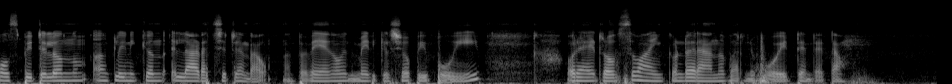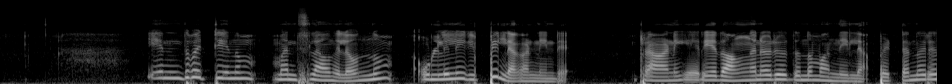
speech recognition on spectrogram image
ഹോസ്പിറ്റലൊന്നും ക്ലിനിക്കൊന്നും എല്ലാം അടച്ചിട്ടുണ്ടാവും. അപ്പോൾ വേഗം മെഡിക്കൽ ഷോപ്പിൽ പോയി ഒരു ഐ ഡ്രോപ്സ് വാങ്ങിക്കൊണ്ട് വരാമെന്ന് പറഞ്ഞ് പോയിട്ടുണ്ട് കേട്ടോ. എന്ത് പറ്റിയെന്നും മനസ്സിലാവുന്നില്ല. ഒന്നും ഉള്ളിലിരിപ്പില്ല കണ്ണിന്റെ. പ്രാണി കയറിയതോ അങ്ങനെ ഒരു ഇതൊന്നും വന്നില്ല. പെട്ടെന്നൊരു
